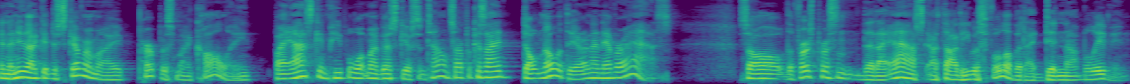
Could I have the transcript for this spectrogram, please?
And I knew I could discover my purpose, my calling by asking people what my best gifts and talents are because I don't know what they are and I never ask. So the first person that I asked, I thought he was full of it. I did not believe him.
